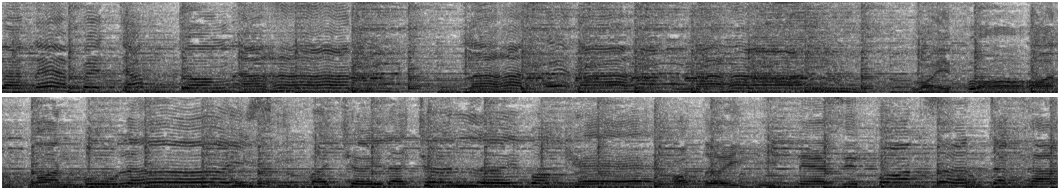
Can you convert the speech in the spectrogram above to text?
ละแน่ไปจับจองอาหาร นานไปนานนานปล่อยฟอนก่อนหมูเลย มาเชยและเชิญเลยบอกแค่ขอเตยอีกแน่สิฟ้อนเสิร์นจะข่า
